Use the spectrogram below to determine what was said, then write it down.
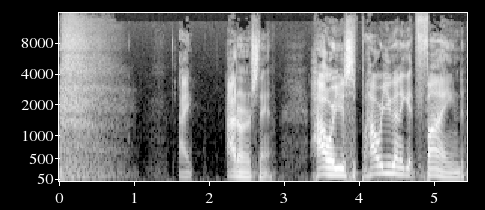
I I don't understand. How are you how are you going to get fined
